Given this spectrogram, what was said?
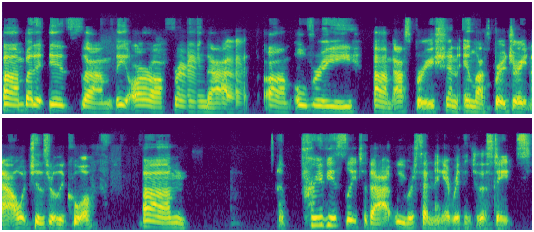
Um, but it is um, they are offering that um, ovary um, aspiration in Lethbridge right now, which is really cool. Um, previously to that, we were sending everything to the states.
